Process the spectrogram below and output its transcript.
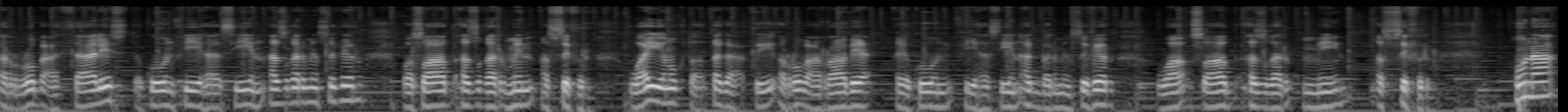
الربع الثالث تكون فيها سين أصغر من صفر وصاد أصغر من الصفر. وأي نقطة تقع في الربع الرابع يكون فيها سين أكبر من صفر وصاد أصغر من الصفر. هنا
